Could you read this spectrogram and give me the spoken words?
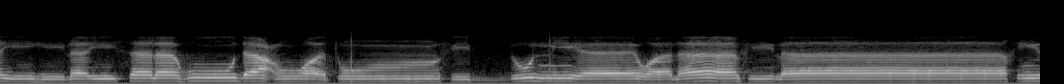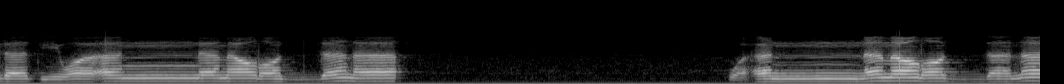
إِلَيْهِ ليس له دعوة في الدنيا ولا في الآخرة وَأَنَّمَا رَدَّنَا وَأَنَّمَا رَدَّنَا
